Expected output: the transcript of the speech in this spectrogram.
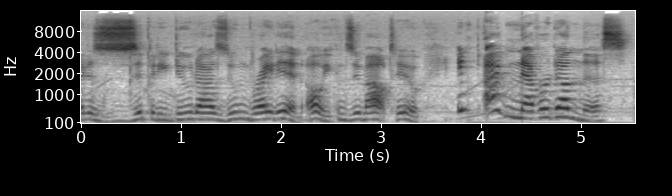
I just zippity doo dah zoomed right in. Oh, you can zoom out too. It, I've never done this.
